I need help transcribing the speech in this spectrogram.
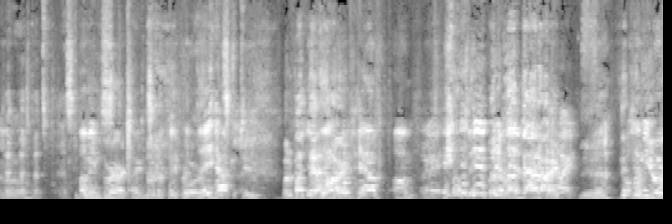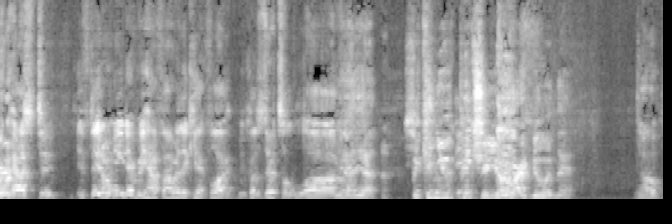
I don't know. That's the Hummingbird, I wrote a paper. Or They this have guy. to. What about If that they don't have um, Right. something. What about that heart? Yeah. The If you hummingbird ever- has to. If they don't eat every half hour, they can't fly because that's a lot. Of, Yeah, yeah. But can you picture your heart doing that? No,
